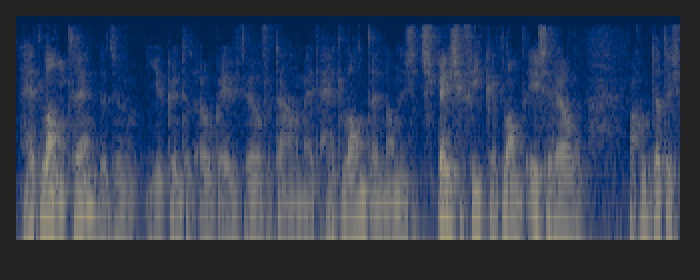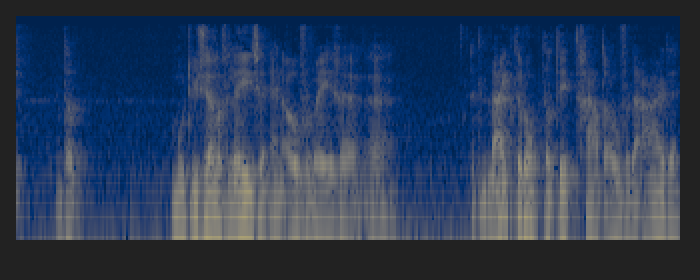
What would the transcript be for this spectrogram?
het land, hè? Je kunt het ook eventueel vertalen met het land en dan is het specifiek het land Israël. Maar goed, dat, is, dat moet u zelf lezen en overwegen. Uh, het lijkt erop dat dit gaat over de aarde.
